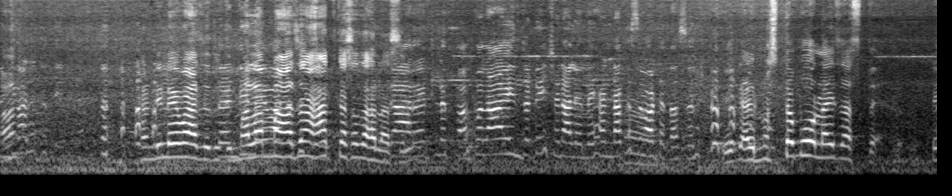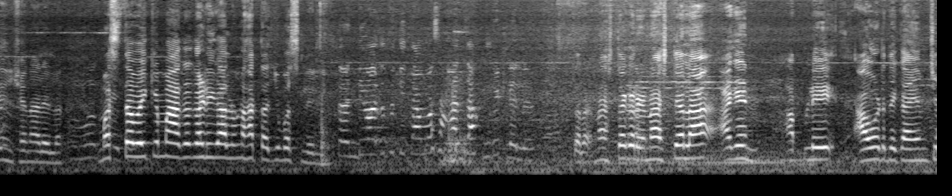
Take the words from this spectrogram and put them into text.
भुका हा? थंडी लय वाजत होती. थंडी मला लय माझा हात. कसा झाला असेल? यांचं टेन्शन आलेलं ह्यांना कसं वाटत असेल? हे काय नुसतं बोलायचं असतं टेन्शन आलेलं. मस्तपैकी मागं घडी घालून हाताची बसलेली. थंडी वाजत होती त्यामुळे हात झाकून घेतलेलं. चला नाश्ता करूया. नाश्त्याला अगेन आपले आवडते कायमचे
